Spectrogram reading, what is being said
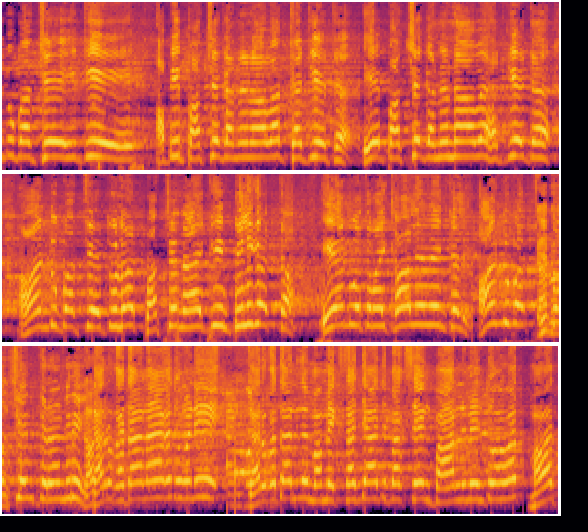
ආණ්ඩු පක්ෂයේ හිටියේ අපි පක්ෂ ගණනාවක් හැටියට ඒ පක්ෂ ගණනාව හැටියට ආණ්ඩු පක්ෂය තුලත් පක්ෂ නායකයින් පිළිගත්තා. ඒ අනුව තමයි කාලය වෙන් කළේ. ආණ්ඩු පක්ෂ විපක්ෂය විතර නෙමෙයි. ගරු කතානායකතුමනි ගරු කතානායකතුමනි මම එක්සත් ජාතික පක්ෂයෙන් පාර්ලිමේන්තුවවත් මමත්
